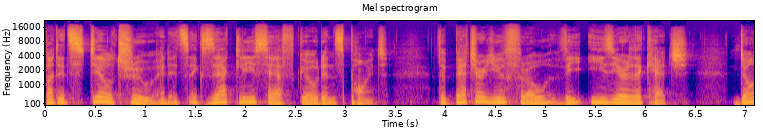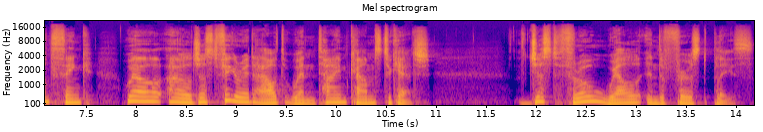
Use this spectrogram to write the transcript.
But it's still true, and it's exactly Seth Godin's point. The better you throw, the easier the catch. Don't think, well, I'll just figure it out when time comes to catch. Just throw well in the first place.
